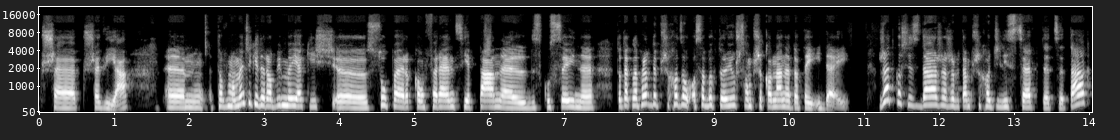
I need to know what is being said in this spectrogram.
prze, przewija, to w momencie, kiedy robimy jakiś super konferencję, panel dyskusyjny, to tak naprawdę przychodzą osoby, które już są przekonane do tej idei. Rzadko się zdarza, żeby tam przychodzili sceptycy, tak?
